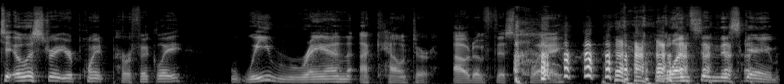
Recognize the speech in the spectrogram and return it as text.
To illustrate your point perfectly, we ran a counter out of this play once in this game.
